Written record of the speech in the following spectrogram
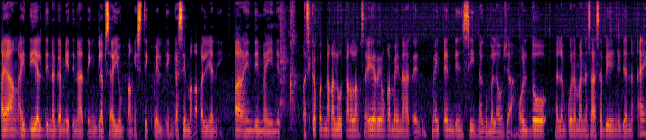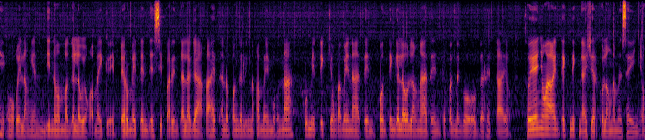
Kaya ang ideal din na gamitin nating gloves ay yung pang stick welding kasi makapal yan eh para hindi mainit. Kasi kapag nakalutang lang sa area yung kamay natin, may tendency na gumalaw siya. Although, alam ko naman nasasabihin nyo dyan na, ay, okay lang yan. Hindi naman magalaw yung kamay ko eh. Pero may tendency pa rin talaga kahit ano pang galing na kamay mo na pumitik yung kamay natin. Konting galaw lang natin kapag nag-overhead tayo. So, yan yung aking technique na share ko lang naman sa inyo.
